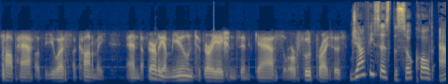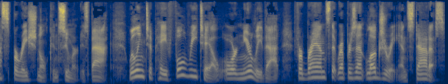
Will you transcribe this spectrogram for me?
top half of the U.S. economy and fairly immune to variations in gas or food prices. Jaffe says the so called aspirational consumer is back, willing to pay full retail, or nearly that, for brands that represent luxury and status.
